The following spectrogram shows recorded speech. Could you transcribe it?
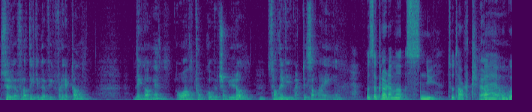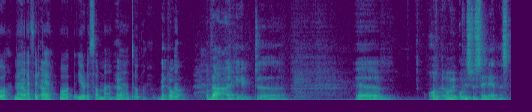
sørga for at ikke de fikk flertall den gangen, og han tok over som byråd, så hadde vi vært i samme gjengen. Og så klarer de å snu totalt ja, ja, og gå med Frp og gjøre det samme med toga. Med toga. Og det er helt uh, uh, og, og, og, hvis du ser NSB,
